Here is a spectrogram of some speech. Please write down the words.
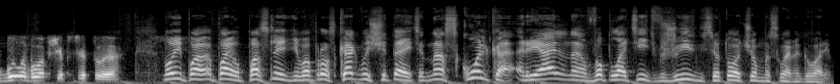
было бы вообще святое. Ну и, Па- Павел, последний вопрос. Как вы считаете, насколько реально воплотить в жизнь все то, о чем мы с вами говорим?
